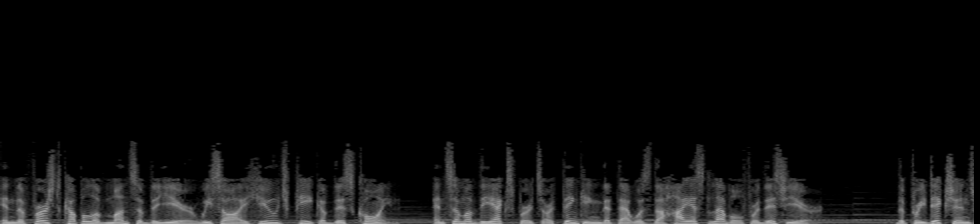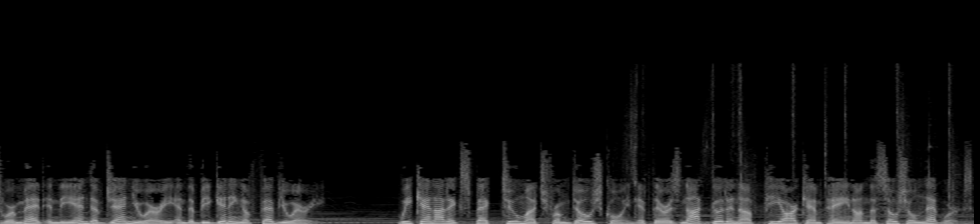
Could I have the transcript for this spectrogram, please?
In the first couple of months of the year we saw a huge peak of this coin, and some of the experts are thinking that that was the highest level for this year. The predictions were met in the end of January and the beginning of February. We cannot expect too much from Dogecoin if there is not good enough PR campaign on the social networks,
